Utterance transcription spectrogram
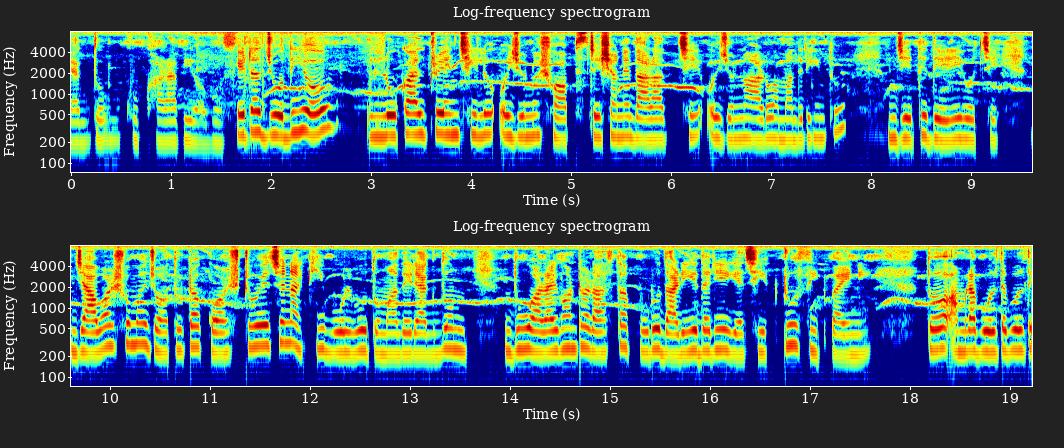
একদম খুব খারাপই অবস্থা। এটা যদিও লোকাল ট্রেন ছিল, ওই জন্য সব স্টেশনে দাঁড়াচ্ছে, ওই জন্য আরও আমাদের কিন্তু যেতে দেরি হচ্ছে। যাওয়ার সময় যতটা কষ্ট হয়েছে না, কি বলব তোমাদের, একদম দু আড়াই ঘণ্টা রাস্তা পুরো দাঁড়িয়ে দাঁড়িয়ে গেছি, একটু সিট পাইনি। তো আমরা বলতে বলতে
